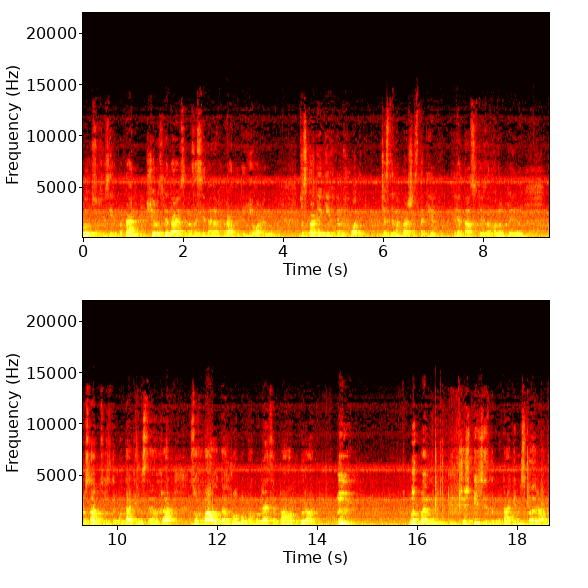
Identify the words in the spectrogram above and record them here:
голосу з усіх питань, що розглядаються на засіданнях ради та її органів, до складу яких він входить. Частина перша статті 19 закону України про статус депутатів місцевих рад зухвало та грубо позбавляється права обирати. Ми впевнені, що ж більшість депутатів міської ради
